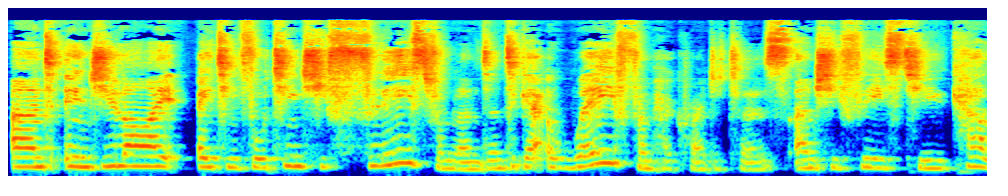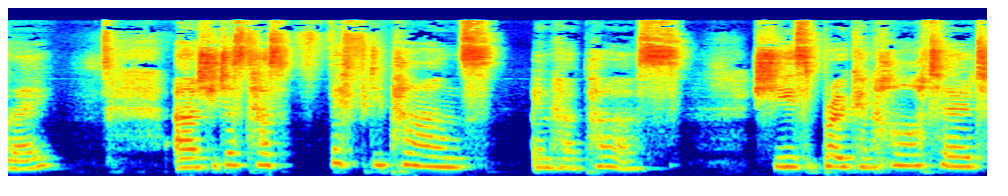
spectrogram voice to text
And in July 1814, she flees from London to get away from her creditors and she flees to Calais. Uh, she just has 50 pounds in her purse. She's broken hearted,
